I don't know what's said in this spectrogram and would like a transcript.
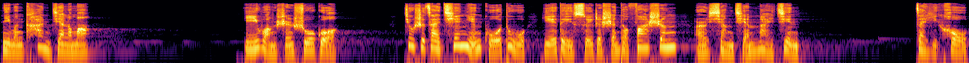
你们看见了吗？以往神说过。就是在千年国度，也得随着神的发生而向前迈进。在以后，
